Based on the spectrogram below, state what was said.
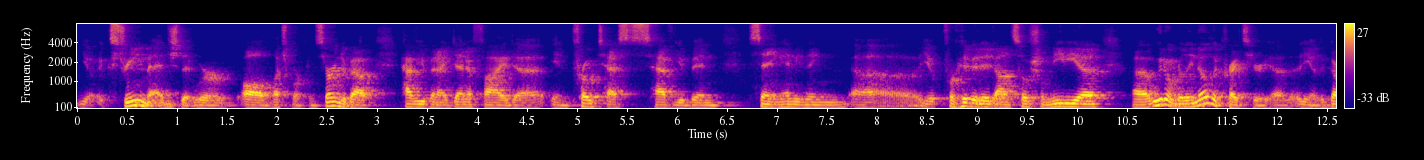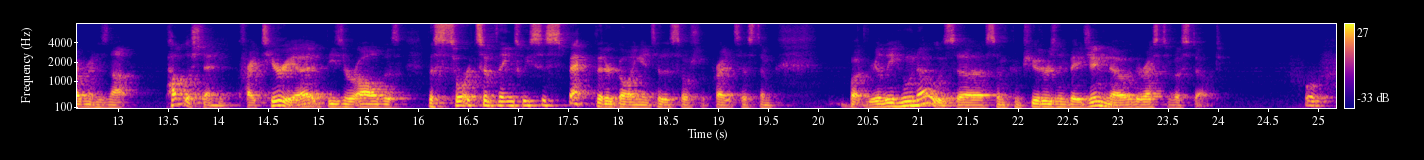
you know, extreme edge that we're all much more concerned about, have you been identified uh, in protests? Have you been saying anything uh, you know, prohibited on social media? We don't really know the criteria. You know, the government has not published any criteria. These are all the, the sorts of things we suspect that are going into the social credit system. But really, who knows? Uh, some computers in Beijing know, the rest of us don't. Oof.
